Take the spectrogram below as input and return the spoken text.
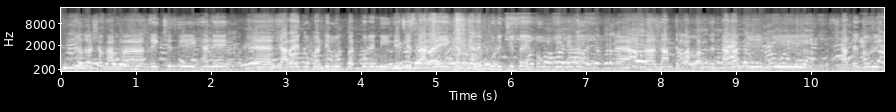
প্রিয় দর্শক, আপনারা দেখছেন যে এখানে যারা এই দোকানটি লুটপাট করে নিয়ে গেছে তারা এখানকার পরিচিত এবং বিভিন্ন আমরা জানতে পারলাম যে তারা বিএনপি সাথে জড়িত,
